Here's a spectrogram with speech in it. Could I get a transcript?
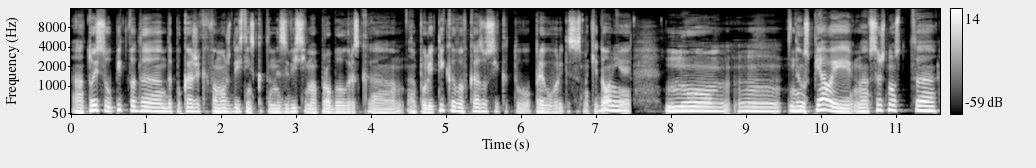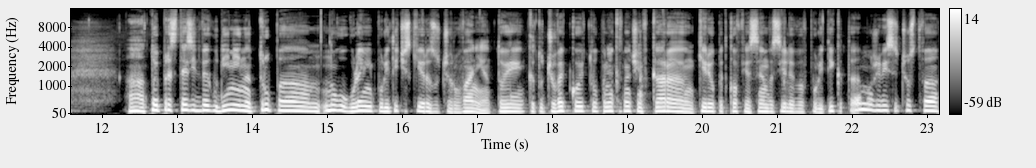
А, той се опитва да, да покаже каква може да е истинската независима пробългарска политика в казуси като преговорите с Македония, но м- не успява и всъщност а, той през тези две години натрупа много големи политически разочарования. Той като човек, който по някакъв начин вкара Кирил Петков и Асен Василев в политиката, може би се чувства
